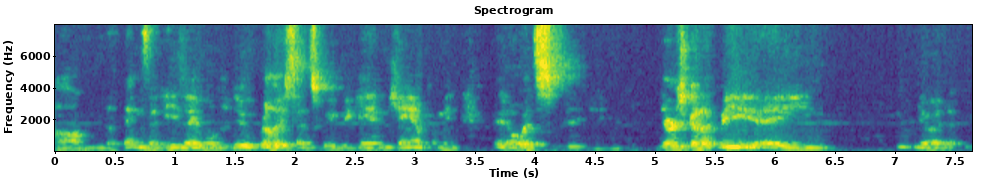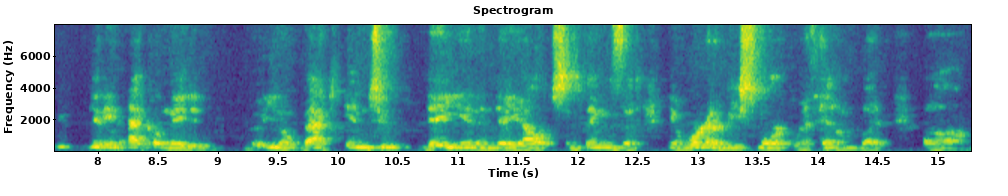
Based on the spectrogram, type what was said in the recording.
um, the things that he's able to do really since we began camp. I mean, you know, it's there's going to be a you know getting acclimated you know back into day in and day out some things that you know we're going to be smart with him. But um,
